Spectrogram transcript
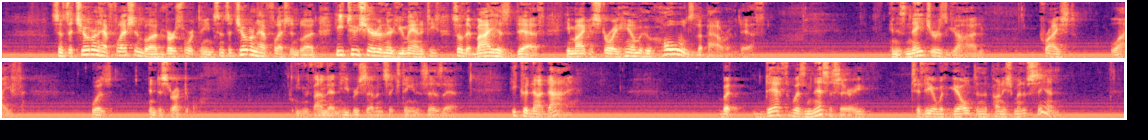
Since the children have flesh and blood, verse 14, since the children have flesh and blood, he too shared in their humanity, so that by his death he might destroy him who holds the power of death. In his nature as God, Christ's life was indestructible. You can find that in Hebrews 7:16 it says that. He could not die. But death was necessary to deal with guilt and the punishment of sin.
